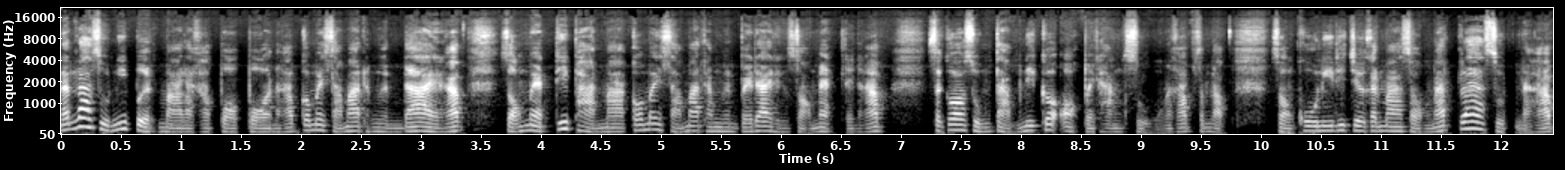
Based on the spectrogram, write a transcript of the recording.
นัดล่าสุดนี่เปิดมาราคาปอปอนะครับ ก็ไม่สามารถทำเงินได้นะครับ2แมตช์ที่ผ่านมาก็ไม่สามารถทำเงินไปได้ถึง 2 แมตช์เลยนะครับ สกอร์สูงต่ำนี่ก็ออกไปทางสูงนะครับสำหรับ 2 คู่นี้ที่เจอกันมา 2 นัดล่าสุดนะครับ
